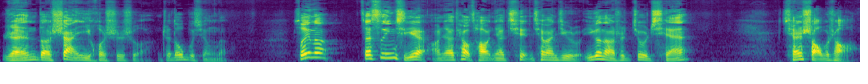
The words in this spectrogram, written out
人的善意或施舍，这都不行的。所以呢。在私营企业啊，你要跳槽，你要千千万记住，一个呢是就是钱，钱少不少；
